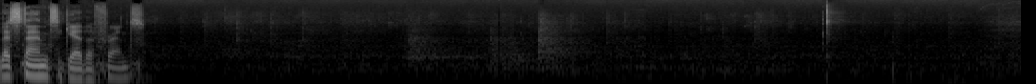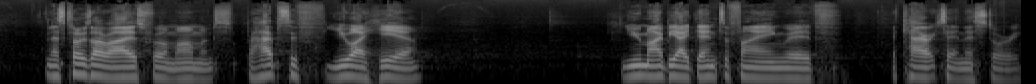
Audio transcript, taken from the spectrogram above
Let's stand together, friends. Let's close our eyes for a moment. Perhaps if you are here, you might be identifying with a character in this story.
